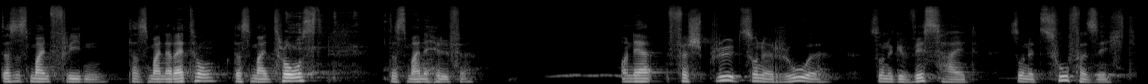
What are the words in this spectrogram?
das ist mein Frieden, das ist meine Rettung, das ist mein Trost, das ist meine Hilfe. Und er versprüht so eine Ruhe, so eine Gewissheit, so eine Zuversicht.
